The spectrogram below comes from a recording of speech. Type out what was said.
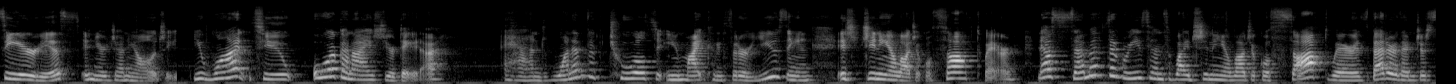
serious in your genealogy, you want to organize your data. And one of the tools that you might consider using is genealogical software. Now, some of the reasons why genealogical software is better than just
